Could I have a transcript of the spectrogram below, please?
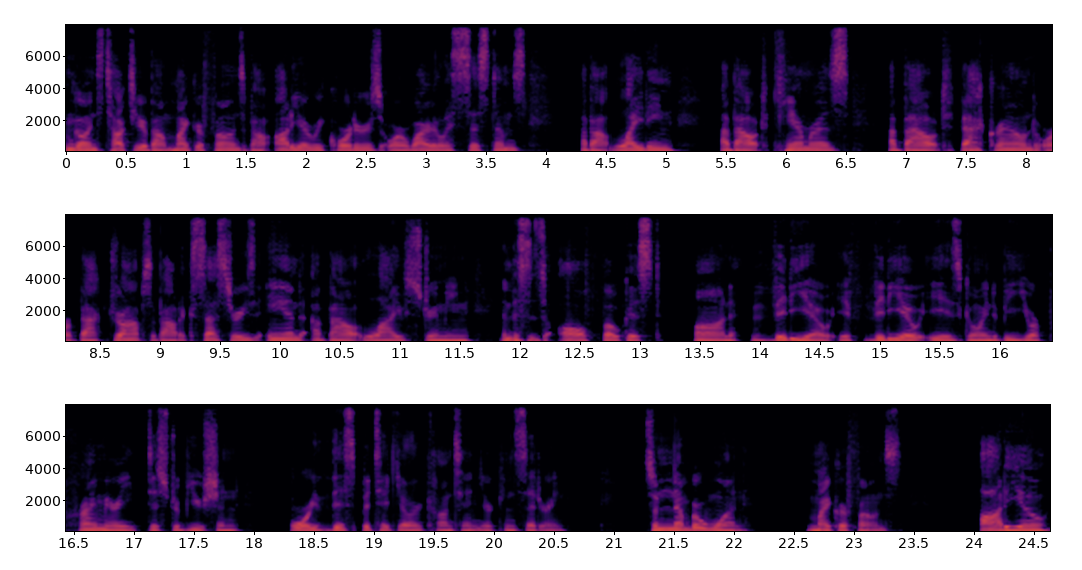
I'm going to talk to you about microphones, about audio recorders or wireless systems, about lighting, about cameras, about background or backdrops, about accessories, and about live streaming. And this is all focused on video if video is going to be your primary distribution for this particular content you're considering. So, number one, microphones. Audio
